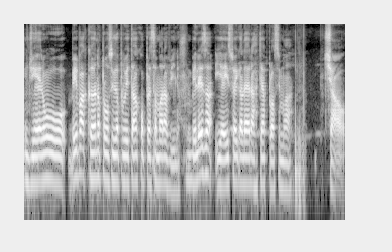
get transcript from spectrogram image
um dinheiro bem bacana para vocês aproveitar e comprar essa maravilha. Beleza? E é isso aí, galera, até a próxima. Ciao.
